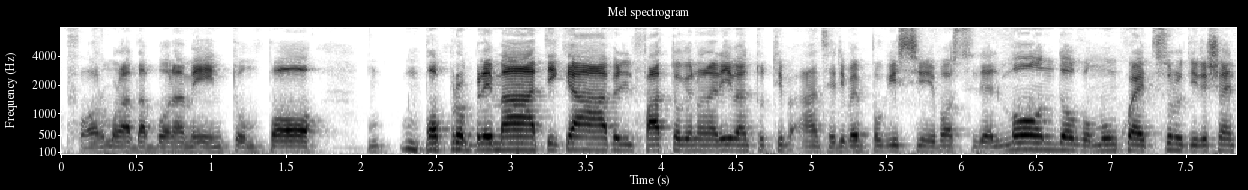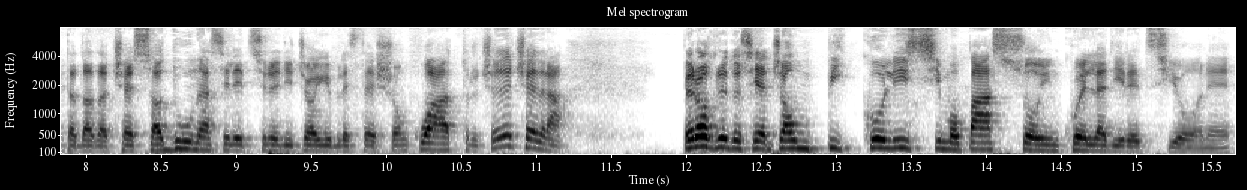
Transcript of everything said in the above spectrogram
formula d'abbonamento un po', un, po' problematica per il fatto che non arriva in tutti, anzi arriva in pochissimi posti del mondo, comunque solo di recente ha dato accesso ad una selezione di giochi PlayStation 4, eccetera, eccetera. Però credo sia già un piccolissimo passo in quella direzione.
